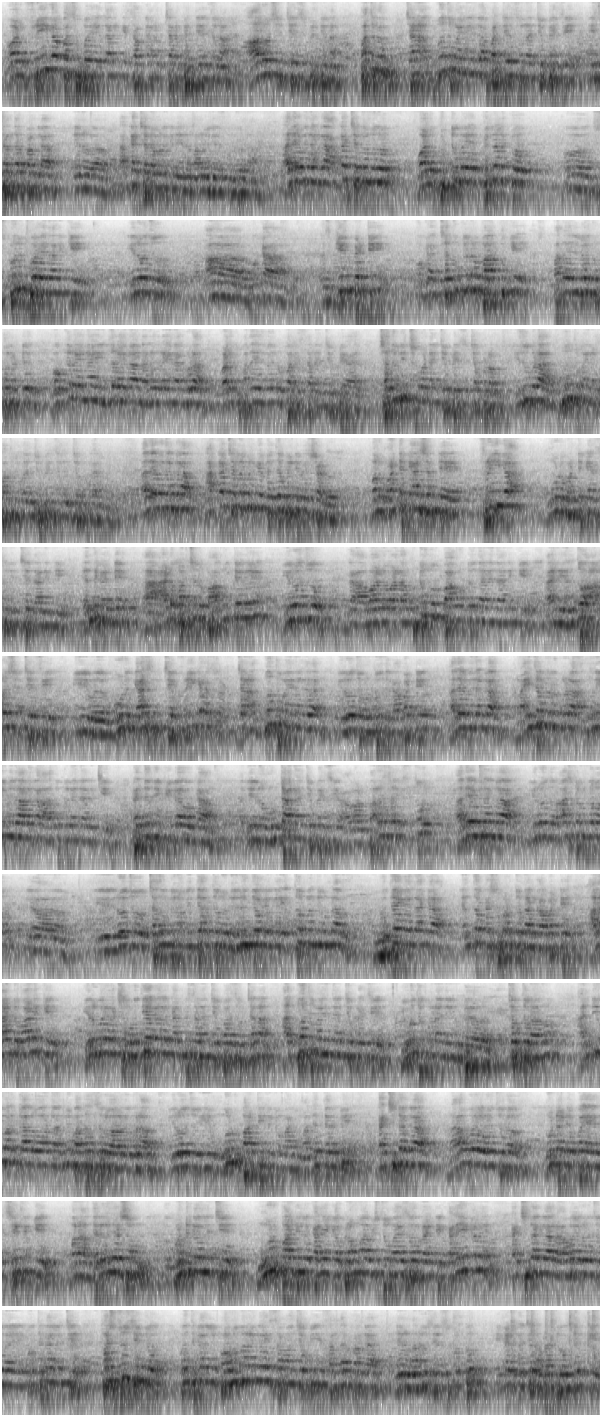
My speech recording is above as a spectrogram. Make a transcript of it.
వాళ్ళు ఫ్రీగా బస్సు పోయేదానికి సౌకర్యం చాలా పెద్ద ఎత్తున ఆలోచన చేసి పెట్టిన పథకం చాలా అద్భుతమైనదిగా పనిచేస్తుందని చెప్పేసి ఈ సందర్భంగా నేను అక్క చెల్లెములకి నేను మనవి చేసుకుంటున్నాను అదేవిధంగా అక్క చెల్లెములు వాళ్ళు పుట్టుపోయే పిల్లలకు స్కూల్కి పోయేదానికి ఈరోజు ఒక స్కీమ్ పెట్టి ఒక చదువుకున్న పాపకి పదహైదు వేల రూపాయలు అంటే ఒక్కరైనా ఇద్దరైనా నలుగురైనా కూడా వాళ్ళకి పదహైదు వేల రూపాయలు ఇస్తారని చెప్పి చదివించుకోండి అని చెప్పేసి చెప్పడం ఇది కూడా అద్భుతమైన పథకం అని చెప్పేసి నేను చెప్పగలను అదేవిధంగా అక్క చెల్లెమ్మడికి పెద్ద పెట్టి వేశాడు. మనం వంట క్యాష్ అంటే ఫ్రీగా మూడు వంట గ్యాసులు ఇచ్చేదానికి. ఎందుకంటే ఆ ఆడపడుచులు బాగుంటేనే ఈరోజు వాళ్ళ వాళ్ళ కుటుంబం బాగుంటుంది అనే దానికి ఆయన ఎంతో ఆలోచన చేసి ఈ మూడు గ్యాసులు ఇచ్చే ఫ్రీ గ్యాస్ చాలా అద్భుతమైనదిగా ఈరోజు ఉంటుంది. కాబట్టి అదేవిధంగా రైతులను కూడా అన్ని విధాలుగా ఆదుకునే దానికి పెద్ద దిక్కుగా ఒక నేను ఉంటానని చెప్పేసి వాళ్ళు భరోసా ఇస్తూ అదేవిధంగా ఈరోజు రాష్ట్రంలో ఈరోజు చదువుకున్న విద్యార్థులు నిరుద్యోగంగా ఎంతో మంది ఉన్నారు. ఉద్యోగం లేక ఎంతో కష్టపడుతున్నారు కాబట్టి అలాంటి వాళ్ళకి ఇరవై లక్షల ఉద్యోగాలు కల్పిస్తానని చెప్పేసి చాలా అద్భుతమైంది అని చెప్పేసి యువతకు కూడా నేను చెప్తున్నాను. అన్ని వర్గాల వాళ్ళు అన్ని మతస్థుల వాళ్ళు కూడా ఈరోజు ఈ మూడు పార్టీలకు మాకు మద్దతు తెలిపి ఖచ్చితంగా రాబోయే రోజుల్లో నూట డెబ్బై ఐదు సీట్లకి మన తెలుగుదేశం గుంటకల్ నుంచి మూడు పార్టీల కలయిక బ్రహ్మ విష్ణు మహేశ్వర్ లాంటి కలయికనే ఖచ్చితంగా రాబోయే రోజుల్లో ఈ గుంతకల్ నుంచి ఫస్ట్ సీటు గుంతకల్ని బహుమానంగా ఇస్తామని చెప్పి ఈ సందర్భంగా నేను మనవి చేసుకుంటూ ఇక్కడికి వచ్చిన ప్రతి ఒక్కరికి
